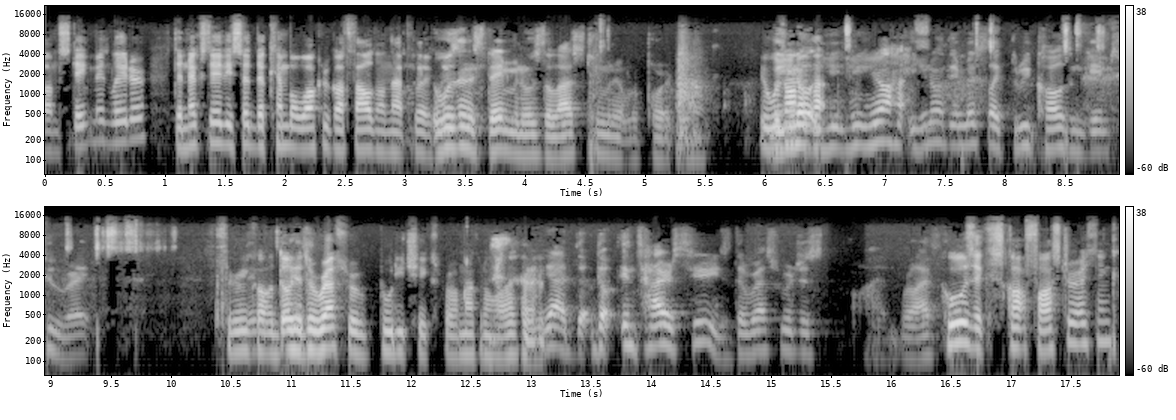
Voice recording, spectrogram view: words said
um, statement later. The next day, they said that Kemba Walker got fouled on that play. It wasn't a statement. It was the last two minute report. Yeah. It was you know, la- you, you you know, you know, they missed like three calls in game two, right? three calls. The, the refs were booty cheeks, bro. I'm not gonna lie. yeah, the, the entire series, the rest were just, bro. I, Who was it? Scott Foster, I think.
